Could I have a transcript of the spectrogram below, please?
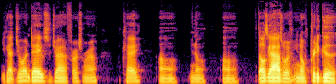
you got Jordan Davis drafted first round. Okay. Uh, you know, um, those guys were, you know, pretty good.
